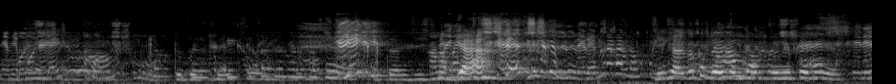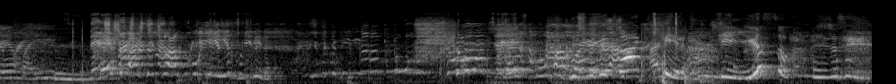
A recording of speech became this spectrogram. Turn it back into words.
Depois de 10 mil anos. Depois de O que que você tá fazendo você? Então, desligar. No. Gente, olha meu cabelo como tá. Inscreva aí. Deixa bastante like, porque isso, filha. Tira. Que isso? A gente assim...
